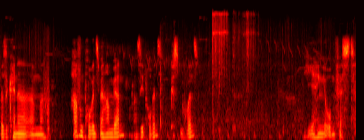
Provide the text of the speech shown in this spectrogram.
sie keine ähm, Hafenprovinz mehr haben werden. Oder Seeprovinz, Küstenprovinz. Hier hängen hier oben fest.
